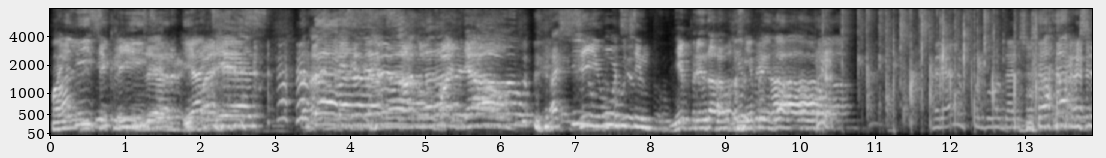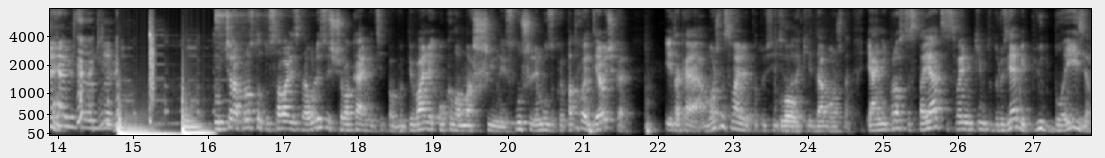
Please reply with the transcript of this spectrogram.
политик, лидер и отец. поднял. Россию Путин не предал. Не предал. Реально, что было дальше? Возвращаемся уже. Мы вчера просто тусовались на улице с чуваками, типа, выпивали около машины и слушали музыку. И подходит девочка и такая, а можно с вами потусить? Лол. мы такие, да, можно. И они просто стоят со своими какими-то друзьями, пьют блейзер.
